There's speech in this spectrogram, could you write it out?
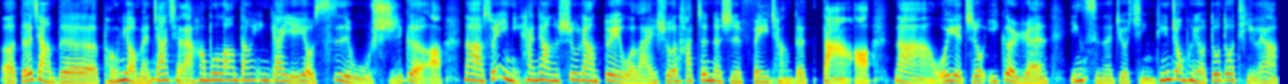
呃得奖的朋友们加起来，夯不啷当应该也有四五十个啊，那所以你看这样的数量对我来说，说它真的是非常的大啊，那我也只有一个人，因此呢，就请听众朋友多多体谅，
